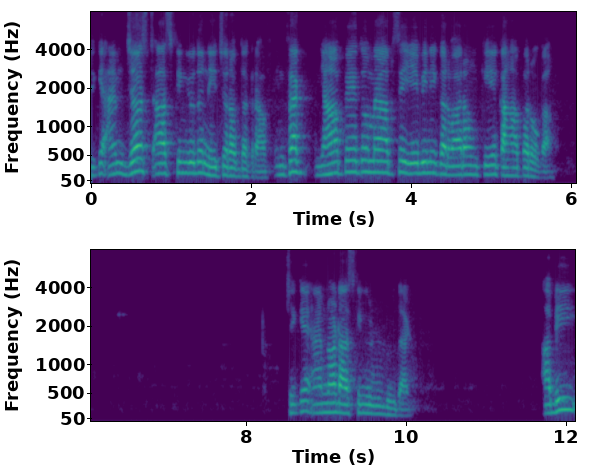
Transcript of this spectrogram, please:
ठीक है? I am just asking you the nature of the graph in fact यहाँ पे तो मैं आपसे ये भी नहीं करवा रहा हूँ कि ये कहाँ पर होगा। ठीक है? I am not asking you to do that अभी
